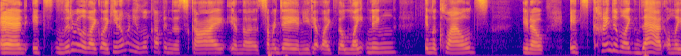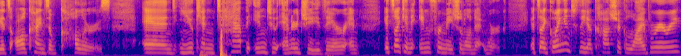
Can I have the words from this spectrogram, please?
and it's literally like like you know when you look up in the sky in the summer day and you get like the lightning in the clouds you know it's kind of like that only it's all kinds of colors. And you can tap into energy there and it's like an informational network. It's like going into the akashic library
